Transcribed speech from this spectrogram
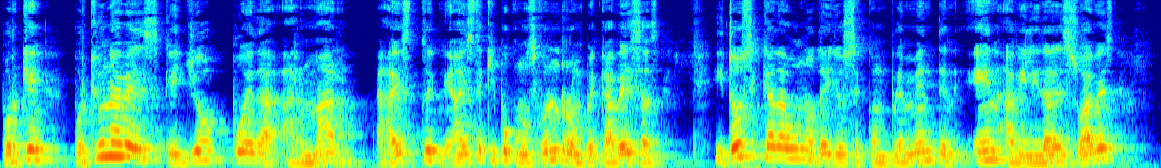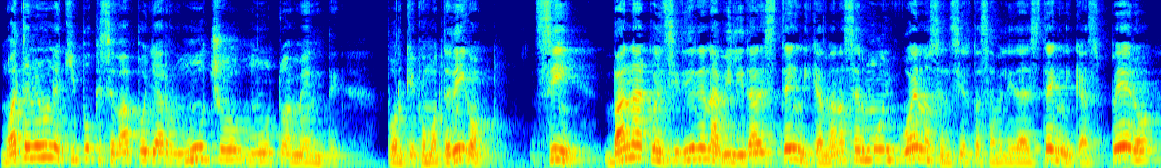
¿Por qué? Porque una vez que yo pueda armar a este, a este equipo como si fuera un rompecabezas y todos y cada uno de ellos se complementen en habilidades suaves, voy a tener un equipo que se va a apoyar mucho mutuamente. Porque como te digo, sí, van a coincidir en habilidades técnicas, van a ser muy buenos en ciertas habilidades técnicas, pero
